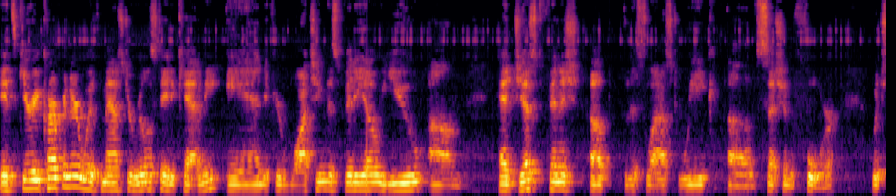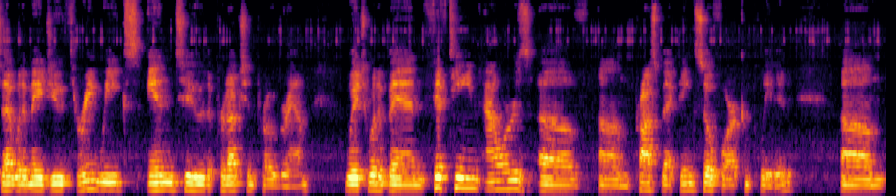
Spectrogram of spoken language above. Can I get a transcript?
It's Gary Carpenter with Master Real Estate Academy, and if you're watching this video, you um, had just finished up this last week of session four, which that would have made you three weeks into the production program, which would have been 15 hours of um, prospecting so far completed, um,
